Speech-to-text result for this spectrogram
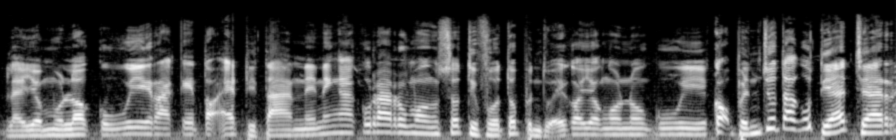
Lah ya mula kuwi ra ketok editane ning aku ra rumangsa difoto bentuke kaya ngono kuwi. Kok bencut aku diajar.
